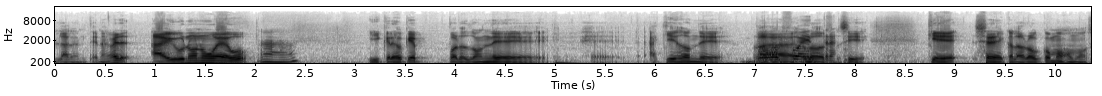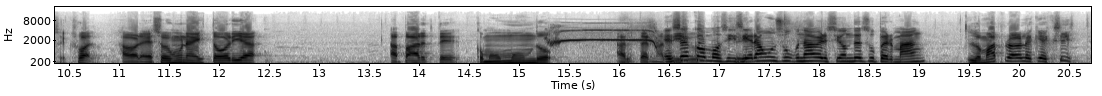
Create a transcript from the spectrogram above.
La Lanterna Verde. Hay uno nuevo, Ajá. Y creo que por donde... eh, aquí es donde va Rodolfo sí, que se declaró como homosexual. Ahora, eso es una historia aparte, como un mundo alternativo. Eso es como si Sí. hicieran un una versión de Superman. Lo más probable es que existe.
